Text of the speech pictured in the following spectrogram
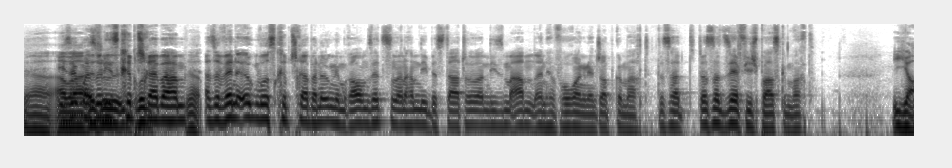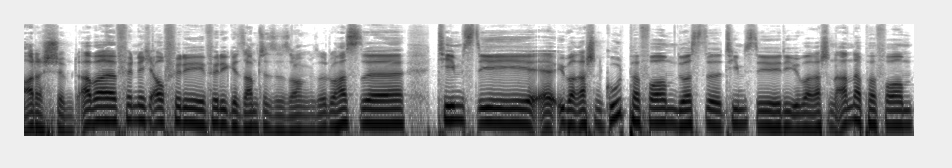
Ja, ich sag mal so, also, die Skriptschreiber haben, ja. also wenn irgendwo Skriptschreiber in irgendeinem Raum sitzen, dann haben die bis dato an diesem Abend einen hervorragenden Job gemacht. Das hat, das hat sehr viel Spaß gemacht. Ja, das stimmt. Aber finde ich auch für die, für die gesamte Saison. So, du hast äh, Teams, die äh, überraschend gut performen, du hast äh, Teams, die, die überraschend underperformen,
